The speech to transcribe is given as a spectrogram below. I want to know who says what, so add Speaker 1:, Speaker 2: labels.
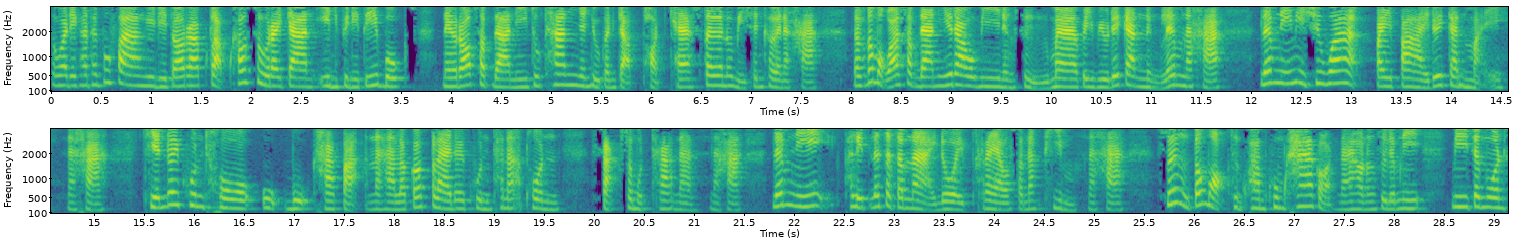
Speaker 1: สวัสดีค่ะท่านผู้ฟังยินดีต้อนรับกลับเข้าสู่รายการ Infinity Books ในรอบสัปดาห์นี้ทุกท่านยังอยู่กันกับ podcaster นุมีเช่นเคยนะคะ แล้วก็ต้องบอกว่าสัปดาห์นี้เรามีหนังสือมารีวิวด้วยกันหนึ่งเล่มนะคะ เล่มนี้มีชื่อว่าไปตายด้วยกันไหมนะคะ เขียนโดยคุณโทอุ อุบุคาตะนะคะแล้วก็แปลโดยคุณธนพลศักดิ์สมุทรานันท์นะคะ เล่มนี้ผลิตและจัดจำหน่ายโดยแพรวสำนักพิมพ์นะคะ ซึ่งต้องบอกถึงความคุ้มค่าก่อนนะคะของหนังสือเล่มนี้มีจำนวน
